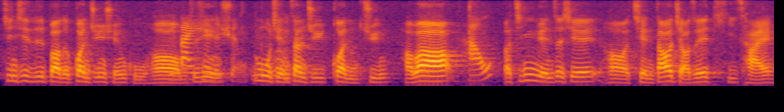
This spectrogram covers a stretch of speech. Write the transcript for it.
经济日报的冠军选股哦礼，拜最近目前嗯占据冠军，好不好？好，啊，金元这些哈、哦，剪刀脚这些题材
